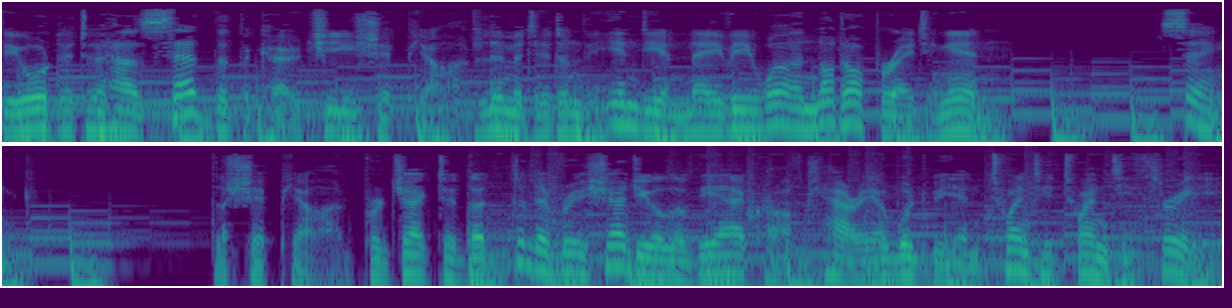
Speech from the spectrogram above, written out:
The auditor has said that the Kochi Shipyard Limited and the Indian Navy were not operating in sync. The shipyard projected that delivery schedule of the aircraft carrier would be in 2023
